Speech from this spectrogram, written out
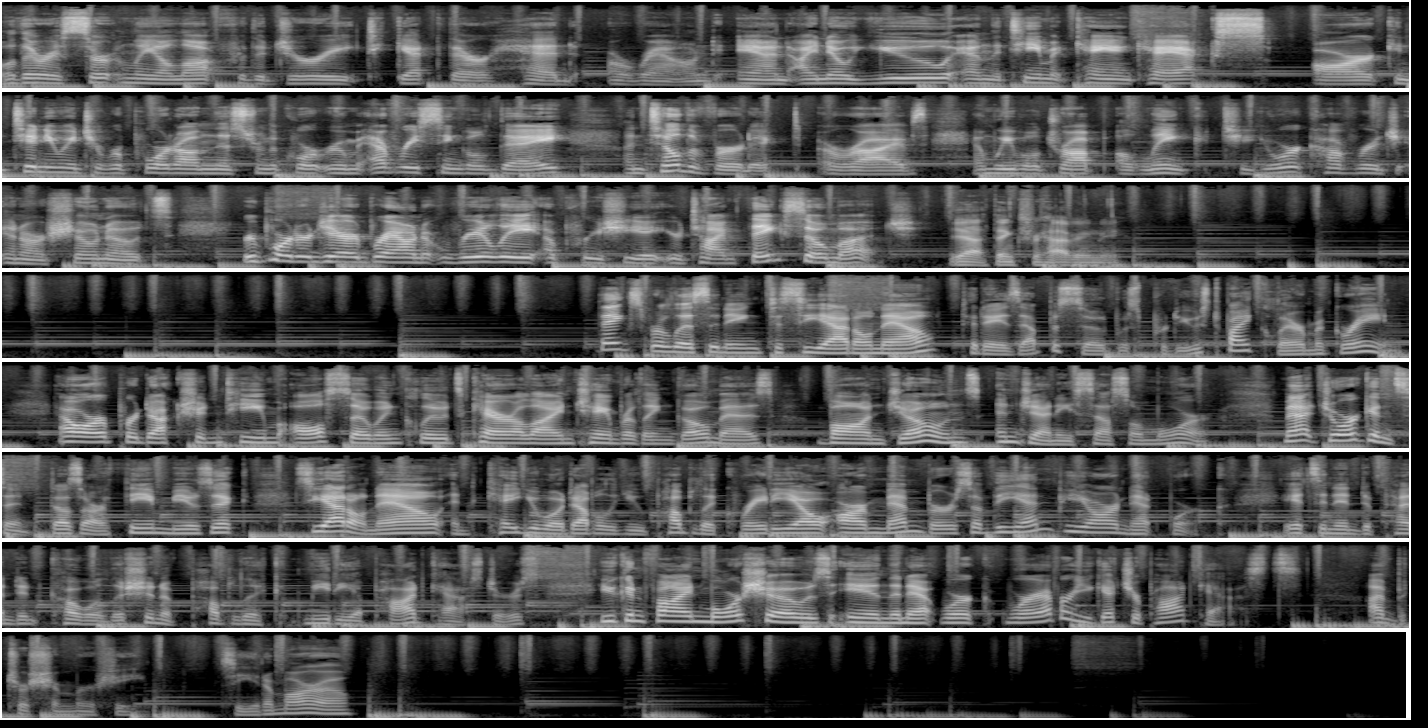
Well, there is certainly a lot for the jury to get their head around. And I know you and the team at KNKX are continuing to report on this from the courtroom every single day until the verdict arrives, and we will drop a link to your coverage in our show notes. Reporter Jared Brown, really appreciate your time. Thanks so much. Yeah, thanks for having me. Thanks for listening to Seattle Now. Today's episode was produced by Clare McGrane. Our production team also includes Caroline Chamberlain Gomez, Vaughn Jones, and Jenny Cecil Moore. Matt Jorgensen does our theme music. Seattle Now and KUOW Public Radio are members of the NPR network. It's an independent coalition of public media podcasters. You can find more shows in the network wherever you get your podcasts. I'm Patricia Murphy. See you tomorrow.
